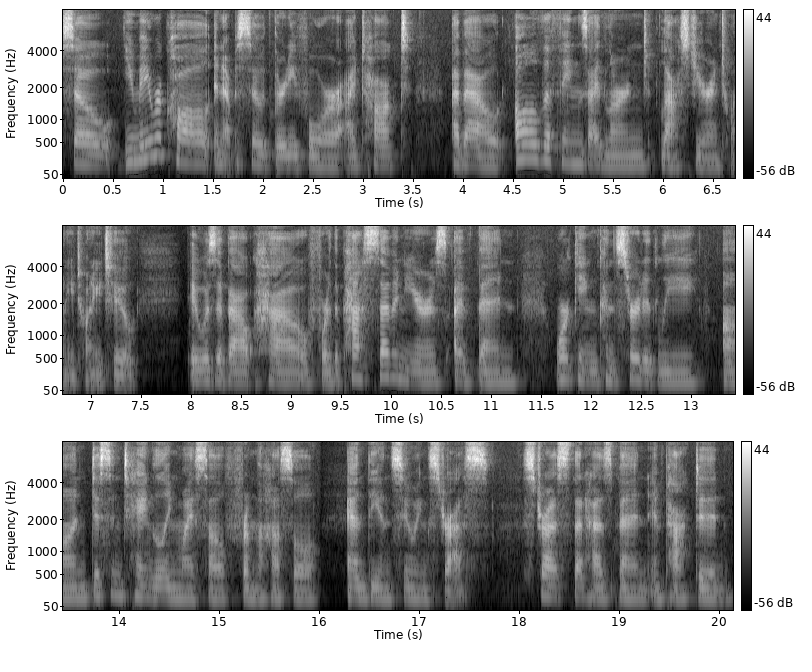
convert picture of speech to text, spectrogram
So, you may recall in episode 34, I talked about all the things I'd learned last year in 2022. It was about how, for the past seven years, I've been working concertedly on disentangling myself from the hustle and the ensuing stress. Stress that has been impacted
